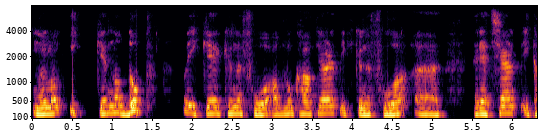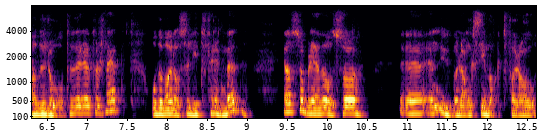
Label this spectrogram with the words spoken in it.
når man ikke nådde opp, og ikke kunne få advokathjelp, ikke kunne få rettshjelp, ikke hadde råd til det, rett og slett, og det var også litt fremmed, ja, så ble det også en ubalanse i maktforhold.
